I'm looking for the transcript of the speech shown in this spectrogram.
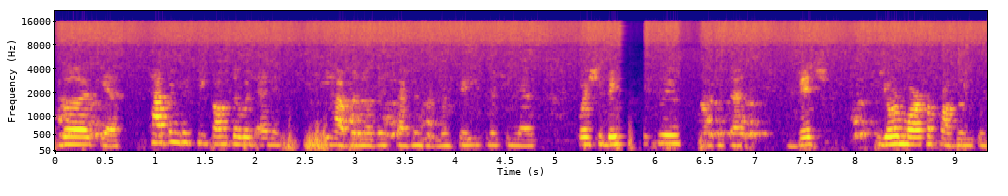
But yes, tapping the week though with NXT, we have another segment with Mercedes Martinez, where she basically says, "Bitch, you're more of a problem to,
